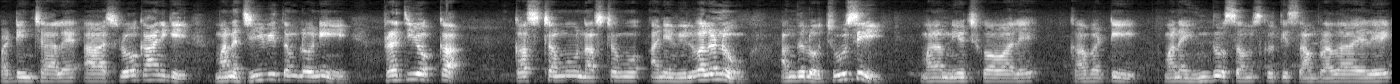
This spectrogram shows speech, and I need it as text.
పఠించాలి. ఆ శ్లోకానికి మన జీవితంలోని ప్రతి ఒక్క కష్టము నష్టము అనే విలువలను అందులో చూసి మనం నేర్చుకోవాలి. కాబట్టి మన హిందూ సంస్కృతి సాంప్రదాయాలే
